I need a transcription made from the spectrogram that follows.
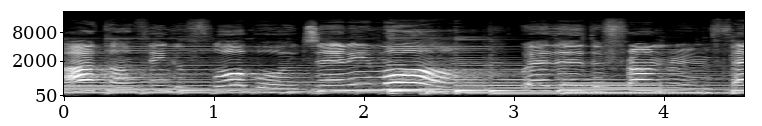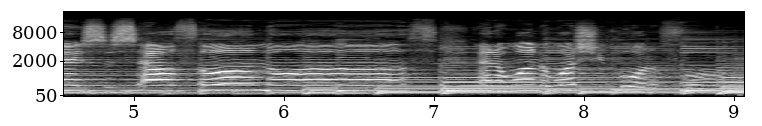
I can't think of floorboards anymore, whether the front room faces south or north, and I wonder what she bought it for.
